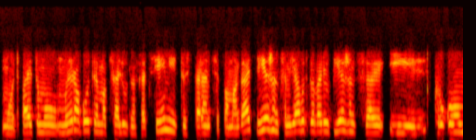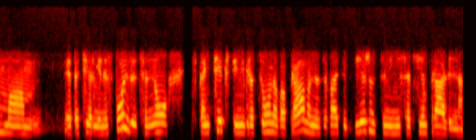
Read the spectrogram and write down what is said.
Вот, поэтому мы работаем абсолютно со всеми, то есть стараемся помогать беженцам. Я вот говорю беженцы и кругом этот термин используется, но в контексте миграционного права называть их беженцами не совсем правильно,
